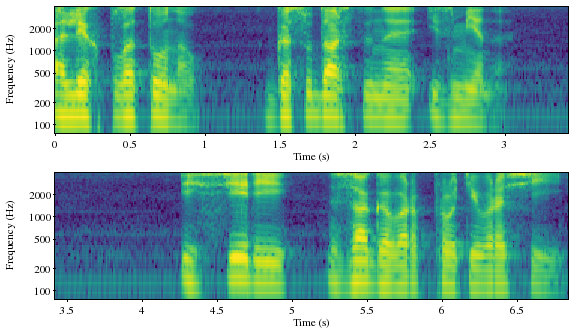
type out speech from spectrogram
Олег Платонов. Государственная измена. Из серии «Заговор против России».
